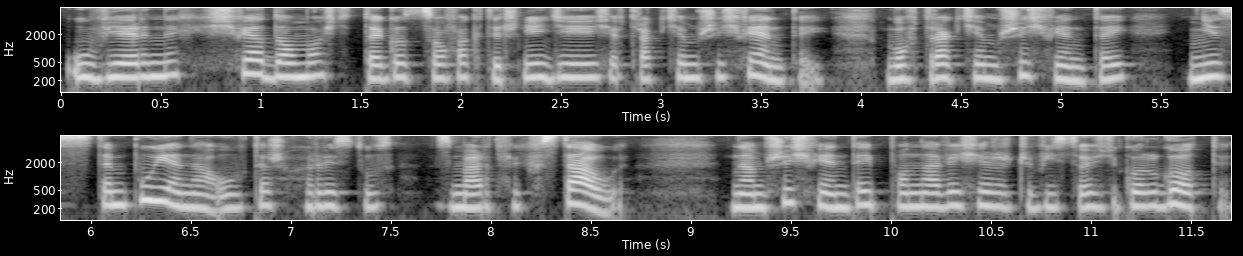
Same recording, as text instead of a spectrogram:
u wiernych świadomość tego, co faktycznie dzieje się w trakcie mszy świętej, bo w trakcie mszy świętej nie zstępuje na ołtarz Chrystus zmartwychwstały. Na mszy świętej ponawia się rzeczywistość Golgoty.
